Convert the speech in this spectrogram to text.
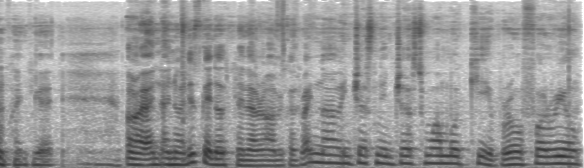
oh my god. Alright, I know this guy just playing around because right now he just need just one more key, bro, for real.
